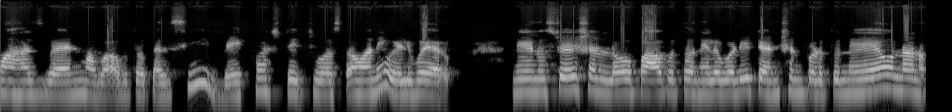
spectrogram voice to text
మా హస్బెండ్ మా బాబుతో కలిసి బ్రేక్ఫాస్ట్ ఇచ్చి వస్తామని వెళ్ళిపోయారు. నేను స్టేషన్లో పాపతో నిలబడి టెన్షన్ పడుతూనే ఉన్నాను.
